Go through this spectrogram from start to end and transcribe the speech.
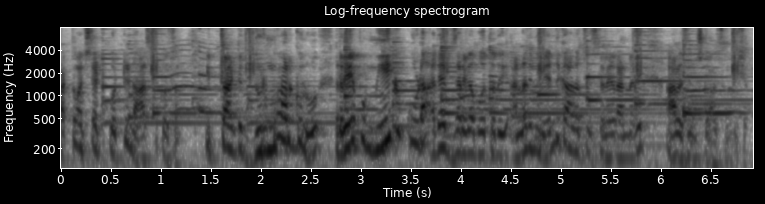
రక్తం వచ్చినట్టు కొట్టి ఆస్తి కోసం. ఇట్లాంటి దుర్మార్గులు రేపు మీకు కూడా అదే జరగబోతుంది అన్నది మీరు ఎందుకు ఆలోచిస్తలేరు అన్నది ఆలోచించుకోవాల్సిన విషయం.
